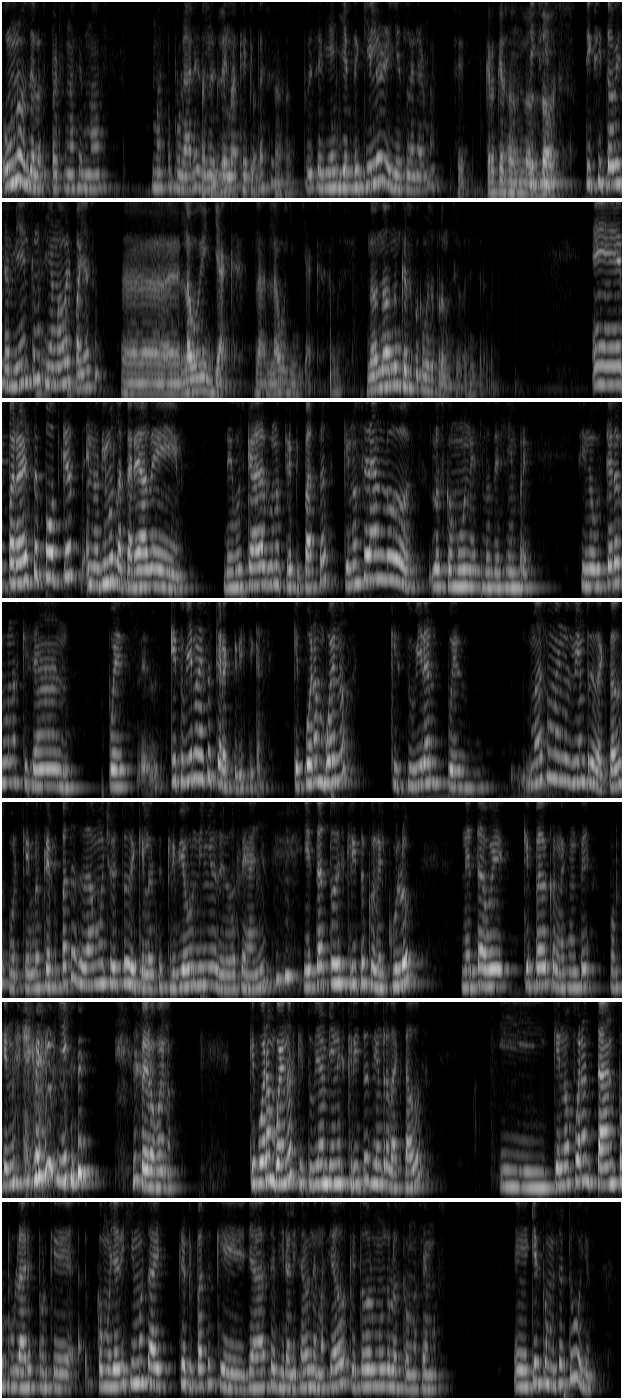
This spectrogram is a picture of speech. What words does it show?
unos de los personajes más, más populares Más de, de los creepypastas, ajá. pues serían Jeff the Killer y Slenderman. Sí, creo que son los Dixie- dos. Dixie Toby también, ¿cómo se llamaba el payaso? Uh, Laugin Jack. La, Laugin Jack, algo así. No, no, nunca supe cómo se pronunciaba, sinceramente. Eh, para este podcast eh, nos dimos la tarea de, de buscar algunos creepypastas que no serán los, los comunes, los de siempre, sino buscar algunos que sean, pues, eh, que tuvieran estas características, que fueran buenos, que estuvieran, pues, más o menos bien redactados, porque los creepypastas se da mucho esto de que los escribió un niño de 12 años y está todo escrito con el culo. Neta, güey, ¿qué pedo con la gente? ¿Por qué no escriben bien? Pero bueno, que fueran buenos, que estuvieran bien escritos, bien redactados y que no fueran tan populares porque como ya dijimos hay creepypastas que ya se viralizaron demasiado que todo el mundo los conocemos. Eh, ¿Quieres comenzar tú o yo?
